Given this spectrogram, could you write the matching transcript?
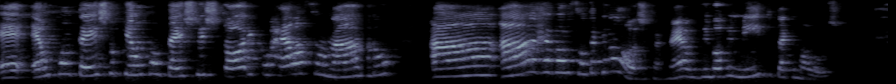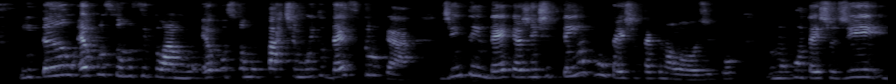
é, é um contexto que é um contexto histórico relacionado à, à revolução tecnológica, né? ao desenvolvimento tecnológico. Então, eu costumo situar, eu costumo partir muito desse lugar de entender que a gente tem um contexto tecnológico, um contexto de,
